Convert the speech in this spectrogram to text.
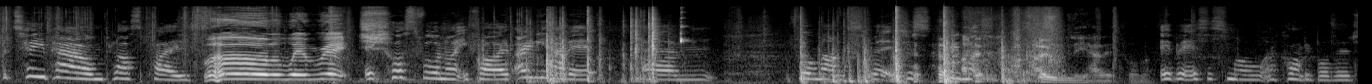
For £2 plus post. Whoa, we're rich. It rich. cost four ninety five. Only had it um, four months, but it's just too much. Only had it four months. It, but it's a small, and I can't be bothered.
